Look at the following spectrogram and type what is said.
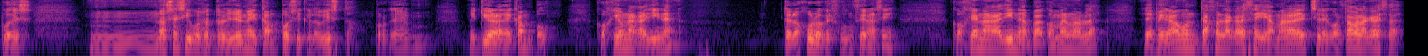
Pues no sé si vosotros, yo en el campo sí que lo he visto, porque mi tío era de campo. Cogía una gallina, te lo juro que funciona así. Cogía una gallina para comérnosla, le pegaba un tajo en la cabeza y a mala leche le cortaba la cabeza.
